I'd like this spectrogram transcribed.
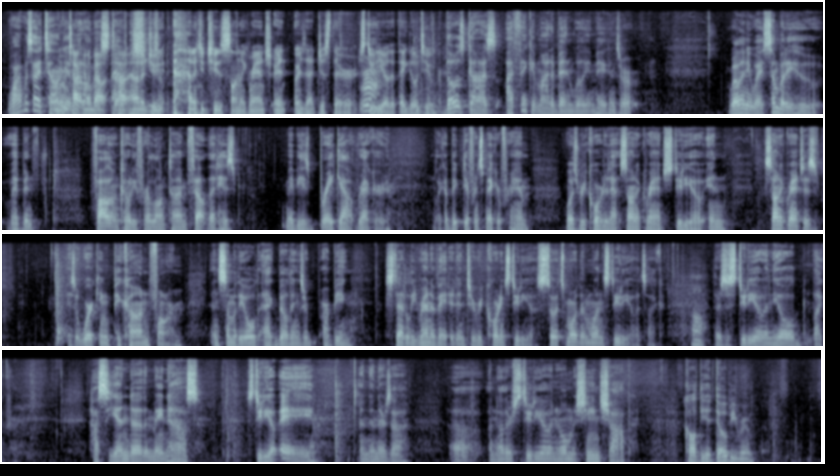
why was I telling we were you talking about, about how, how did you how did you choose Sonic Ranch, or, or is that just their Mm. studio that they go to? those guys, I think it might have been William Higgins or, well, anyway, somebody who had been following Cody for a long time felt that his, maybe his breakout record, like a big difference maker for him, was recorded at Sonic Ranch Studio in, Sonic Ranch is, is a working pecan farm, and some of the old ag buildings are, are being steadily renovated into recording studios. So it's more than one studio. It's like Oh, there's a studio in the old like hacienda, the main house, Studio A, and then there's a uh, another studio in an old machine shop called the Adobe Room,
